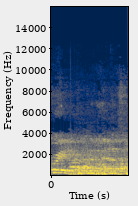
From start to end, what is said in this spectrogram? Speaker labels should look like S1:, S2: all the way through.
S1: Great point,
